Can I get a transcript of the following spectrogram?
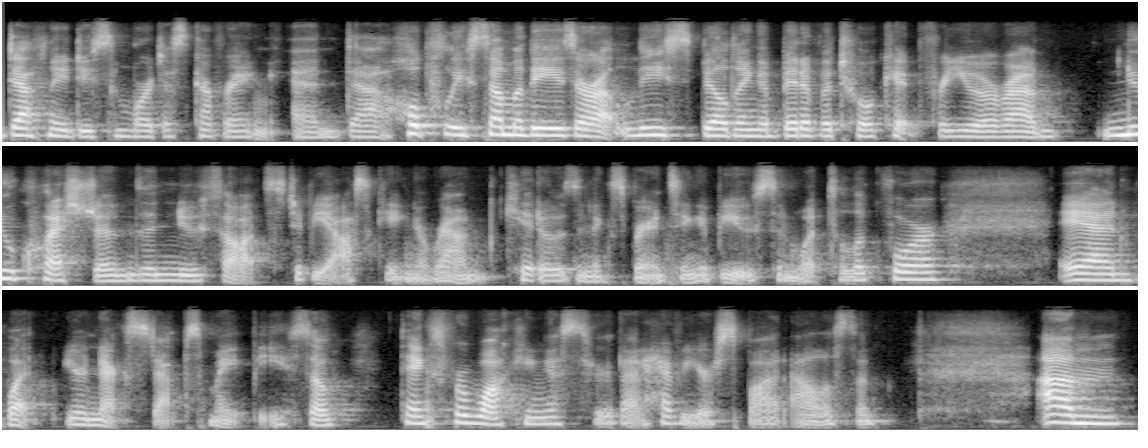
definitely do some more discovering. And uh, hopefully, some of these are at least building a bit of a toolkit for you around new questions and new thoughts to be asking around kiddos and experiencing abuse and what to look for and what your next steps might be. So, thanks for walking us through that heavier spot, Allison. Um,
